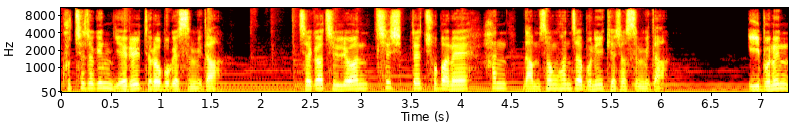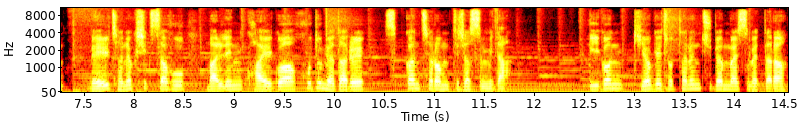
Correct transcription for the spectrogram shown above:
구체적인 예를 들어보겠습니다. 제가 진료한 70대 초반의 한 남성 환자분이 계셨습니다. 이분은 매일 저녁 식사 후 말린 과일과 호두 몇 알을 습관처럼 드셨습니다. 이건 기억에 좋다는 주변 말씀에 따라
